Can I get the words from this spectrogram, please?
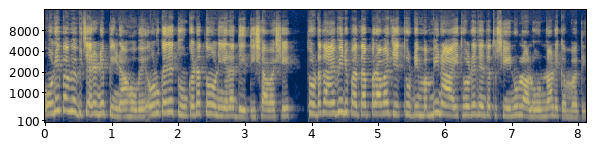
ਉਹਨੇ ਭਾਵੇਂ ਵਿਚਾਰੇ ਨੇ ਪੀਣਾ ਹੋਵੇ ਉਹਨੂੰ ਕਹਿੰਦੇ ਤੂੰ ਕਿਹੜਾ ਧੋਣੀ ਵਾਲਾ ਦੇਤੀ ਸ਼ਾਬਾਸ਼ੇ। ਤੁਹਾਡਾ ਤਾਂ ਐ ਵੀ ਨਹੀਂ ਪਤਾ ਭਰਾਵਾ ਜੇ ਤੁਹਾਡੀ ਮੰਮੀ ਨਾ ਆਈ ਥੋੜੇ ਦਿਨ ਤਾਂ ਤੁਸੀਂ ਇਹਨੂੰ ਲਾ ਲਓ ਉਹਨਾਂ ਵਾਲੇ ਕੰਮਾਂ ਤੇ।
